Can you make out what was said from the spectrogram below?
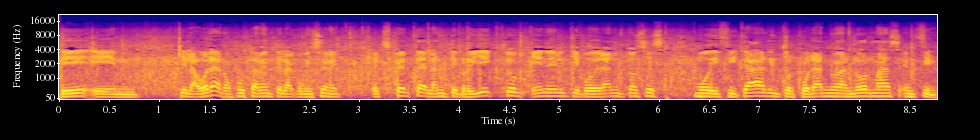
de em, que elaboraron justamente la comisión experta del anteproyecto en el que podrán entonces modificar, incorporar nuevas normas, en fin,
